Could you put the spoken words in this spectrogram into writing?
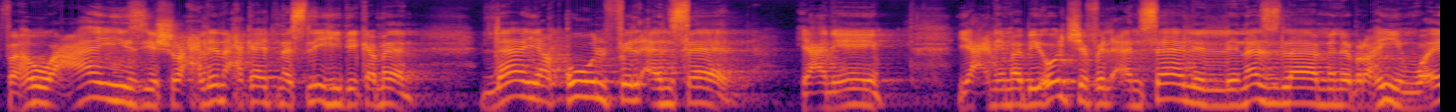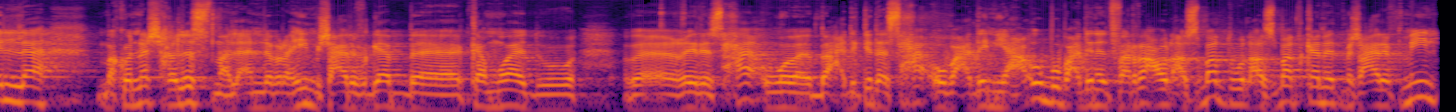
فهو عايز يشرح لنا حكاية نسله دي كمان. لا يقول في الأنسال يعني إيه؟ يعني ما بيقولش في الأنسال اللي نازلة من إبراهيم وإلا ما كناش خلصنا لأن إبراهيم مش عارف جاب كام واد غير إسحاق وبعد كده إسحاق وبعدين يعقوب وبعدين اتفرعوا الأسباط والأسباط كانت مش عارف مين.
